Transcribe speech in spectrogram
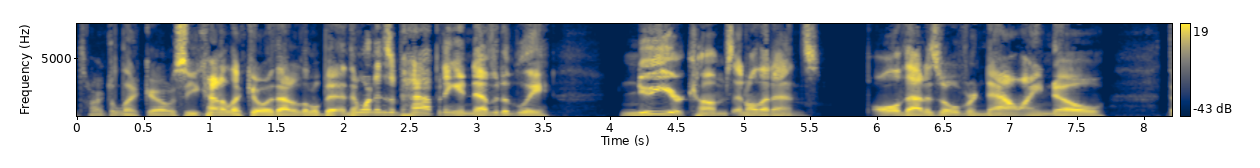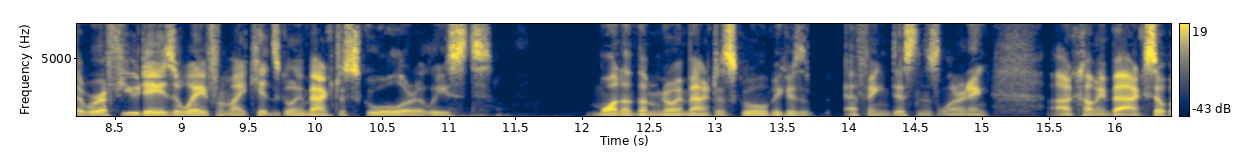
it's hard to let go. So you kind of let go of that a little bit. And then what ends up happening inevitably, New Year comes and all that ends. All of that is over. Now I know that we're a few days away from my kids going back to school, or at least One of them going back to school because of effing distance learning uh, coming back. So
